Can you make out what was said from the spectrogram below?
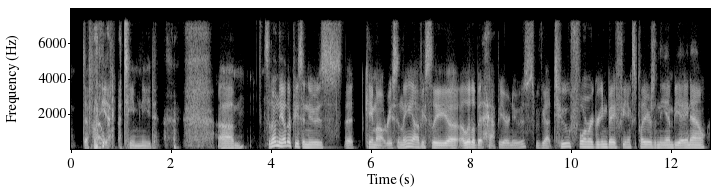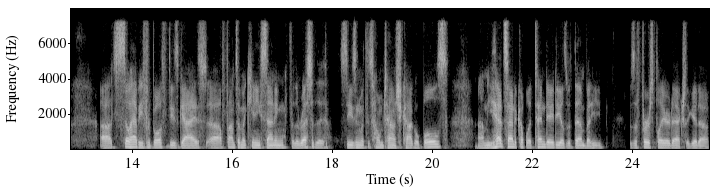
Definitely a, a team need. um, so then the other piece of news that came out recently, obviously uh, a little bit happier news. We've got two former Green Bay Phoenix players in the NBA now. Uh, so happy for both of these guys. Uh, Alfonzo McKinnie signing for the rest of the season with his hometown Chicago Bulls. Um, he had signed a couple of 10-day deals with them, but he was the first player to actually get a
